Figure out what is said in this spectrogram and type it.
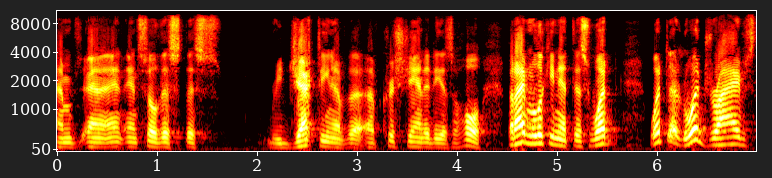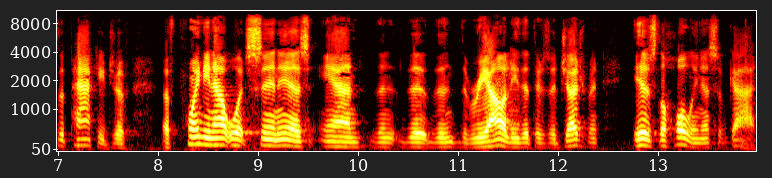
and, and, and so this, this rejecting of, the, of Christianity as a whole. But I'm looking at this. What, what, what drives the package of, of pointing out what sin is and the, the, the, the reality that there's a judgment is the holiness of God.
